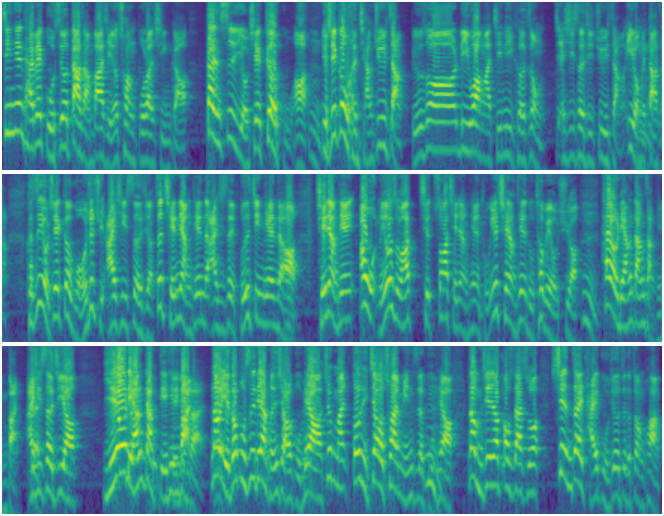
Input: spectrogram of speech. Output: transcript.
今天台北股市又大涨八点，又创波段新高。但是有些个股啊，有些个股很强，继续涨，比如说力旺啊、金利科这种 IC 设计继续涨，义隆也大涨。可是有些个股，我就举 IC 设计啊，这前两天的 IC 设计不是今天的啊，前两天啊，我你为什么要刷前两天的图？因为前两天的图特别有趣哦，嗯，它有两档涨停板，IC 设计哦，也有两档跌停板，那也都不是量很小的股票，就蛮都是你叫出来名字的股票。那我们今天要告诉大家说，现在台股就是这个状况，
